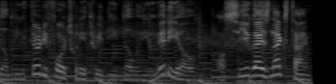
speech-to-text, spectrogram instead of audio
AW3423DW video. I'll see you guys next time.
